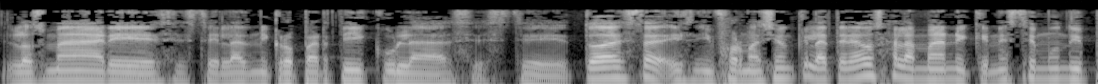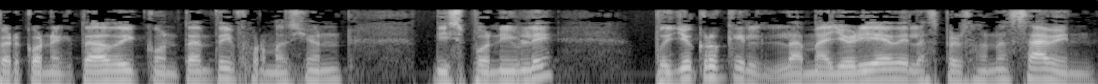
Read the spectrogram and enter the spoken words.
los mares, este, las micropartículas, este, toda esta información que la tenemos a la mano y que en este mundo hiperconectado y con tanta información disponible, pues yo creo que la mayoría de las personas saben,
